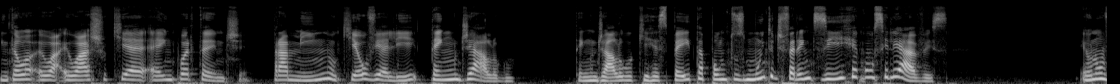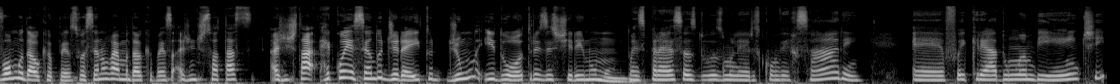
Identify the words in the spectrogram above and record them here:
Então, eu, eu acho que é, é importante. Para mim, o que eu vi ali tem um diálogo. Tem um diálogo que respeita pontos muito diferentes e irreconciliáveis. Eu não vou mudar o que eu penso, você não vai mudar o que eu penso. A gente só tá, a gente tá reconhecendo o direito de um e do outro existirem no mundo. Mas para essas duas mulheres conversarem, é, foi criado um ambiente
